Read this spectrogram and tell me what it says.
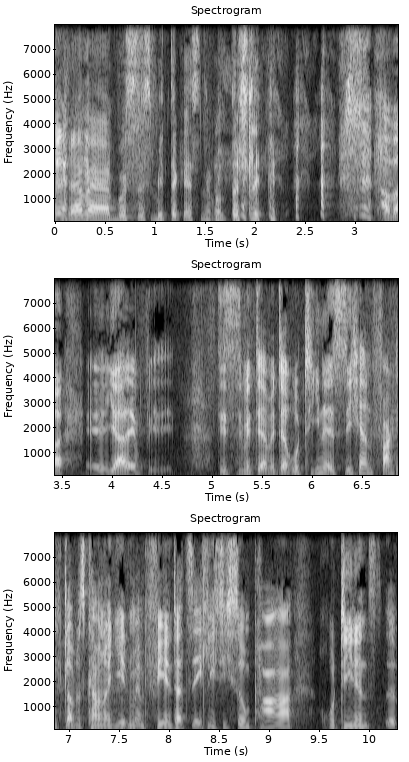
Ja, aber er muss das Mittagessen runterschlingen. Aber äh, ja, das mit der, mit der Routine ist sicher ein Fakt. Ich glaube, das kann man auch jedem empfehlen, tatsächlich sich so ein paar Routinen äh,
